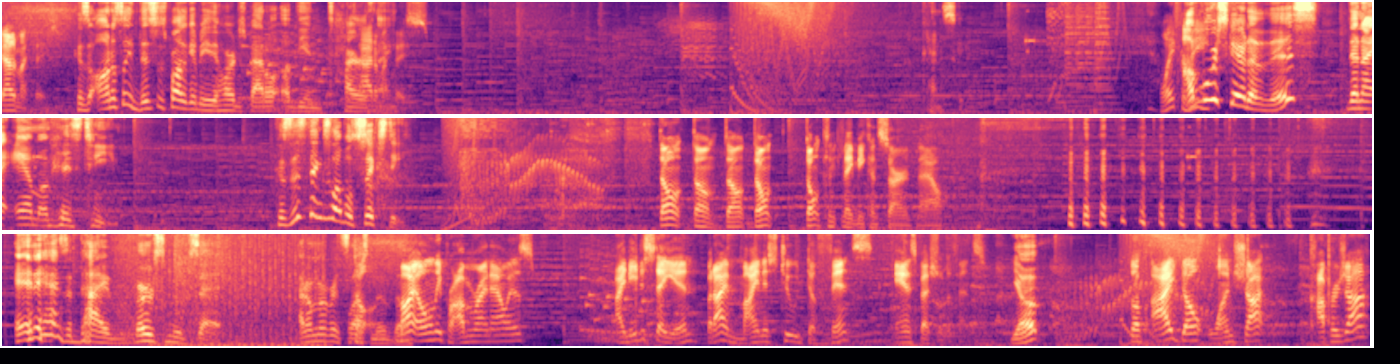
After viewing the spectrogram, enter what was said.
Get out of my face. Because honestly, this is probably gonna be the hardest battle of the entire Out of my face. Kind of scared. Wait for I'm me. more scared of this than I am of his team. Because this thing's level 60. Don't, don't, don't, don't, don't make me concerned now. And it has a diverse move set. I don't remember its last No, move, though. My only problem right now is I need to stay in, but I'm minus two defense and special defense. Yup. So if I don't one shot Copperjaw,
